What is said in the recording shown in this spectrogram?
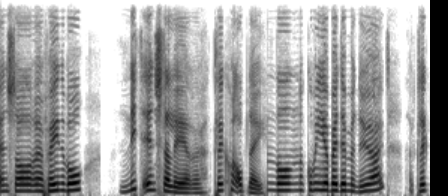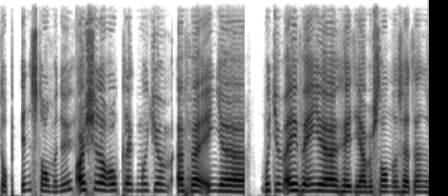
installer available. Niet installeren. Klik gewoon op nee. En dan kom je hier bij dit menu uit. Dan klikt op install menu. Als je daarop klikt moet je hem even in je moet je hem even in je GTA bestanden zetten. En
